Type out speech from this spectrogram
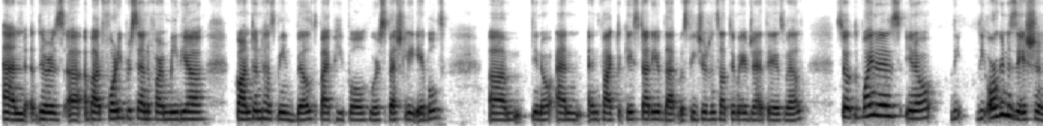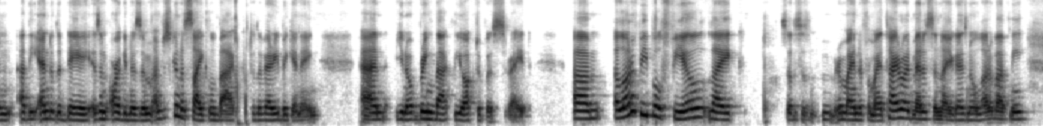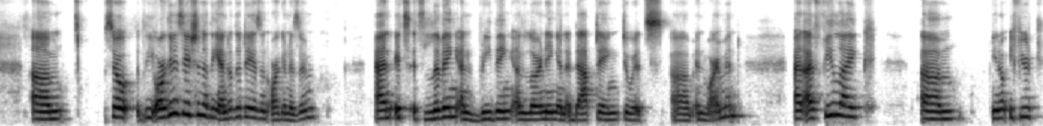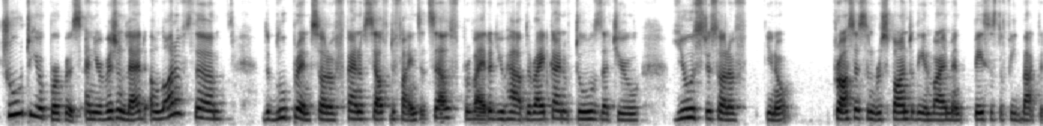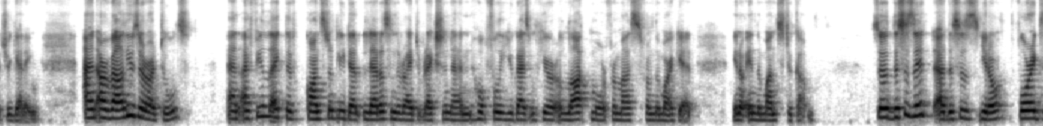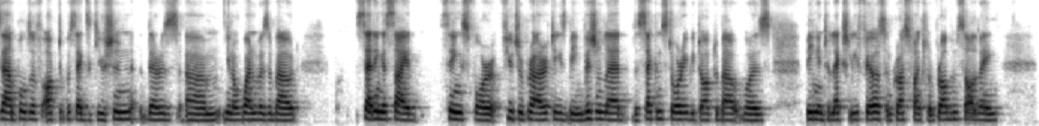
and there is uh, about 40% of our media content has been built by people who are specially abled. Um, you know, and in fact, a case study of that was featured in Satyamev Jayate as well. So the point is, you know, the, the organization at the end of the day is an organism. I'm just going to cycle back to the very beginning and, you know, bring back the octopus, right? Um, a lot of people feel like, so this is a reminder for my thyroid medicine. Now you guys know a lot about me. Um, so the organization at the end of the day is an organism and it's it's living and breathing and learning and adapting to its uh, environment. And I feel like, um, you know, if you're true to your purpose and your vision led, a lot of the the blueprint sort of kind of self-defines itself, provided you have the right kind of tools that you use to sort of, you know, process and respond to the environment basis the feedback that you're getting. And our values are our tools. And I feel like they've constantly led us in the right direction. And hopefully you guys will hear a lot more from us from the market, you know, in the months to come. So this is it. Uh, this is, you know, four examples of octopus execution. There is, um, you know, one was about setting aside things for future priorities, being vision-led. The second story we talked about was being intellectually fierce and cross-functional problem solving.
